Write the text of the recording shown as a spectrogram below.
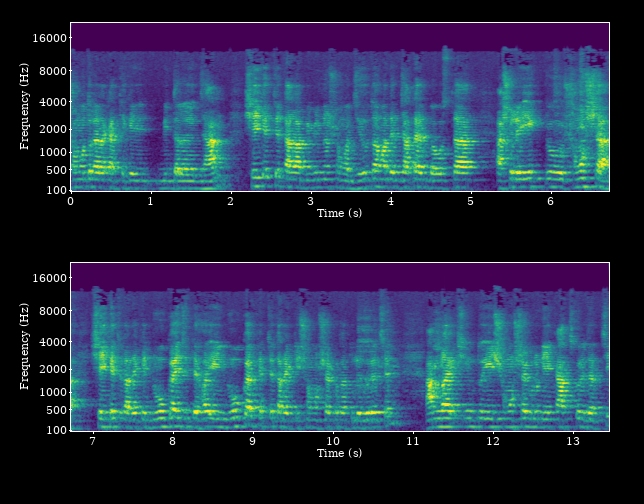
সমতল এলাকা থেকে বিদ্যালয়ে যান। সেই ক্ষেত্রে তারা বিভিন্ন সময়, যেহেতু আমাদের যাতায়াত ব্যবস্থা আসলে একটু সমস্যা, সেই ক্ষেত্রে তাদেরকে নৌকায় যেতে হয়। এই নৌকার ক্ষেত্রে তারা একটি সমস্যার কথা তুলে ধরেছেন। আমরা কিন্তু এই সমস্যাগুলো নিয়ে কাজ করে যাচ্ছি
